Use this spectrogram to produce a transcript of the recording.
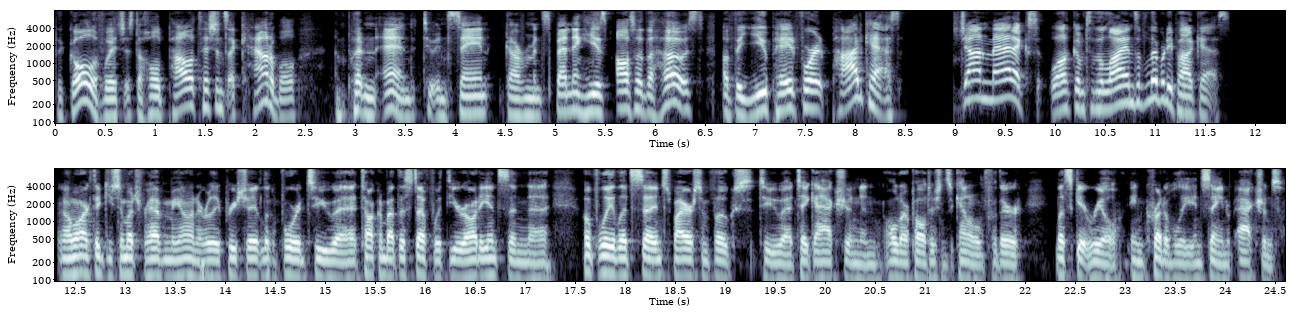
the goal of which is to hold politicians accountable and put an end to insane government spending. He is also the host of the You Paid For It podcast, John Maddox, welcome to the Lions of Liberty podcast. Oh, Marc, thank you so much for having me on. I really appreciate it. Looking forward to uh, talking about this stuff with your audience, and uh, hopefully, let's uh, inspire some folks to uh, take action and hold our politicians accountable for their, let's get real, incredibly insane actions.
